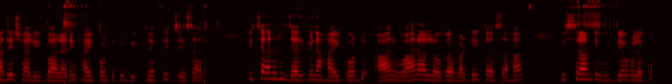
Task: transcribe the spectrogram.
ఆదేశాలు ఇవ్వాలని హైకోర్టుకు విజ్ఞప్తి చేశారు. విచారణ జరిపిన హైకోర్టు ఆరు వారాల్లోగా వడ్డీతో సహా విశ్రాంతి ఉద్యోగులకు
